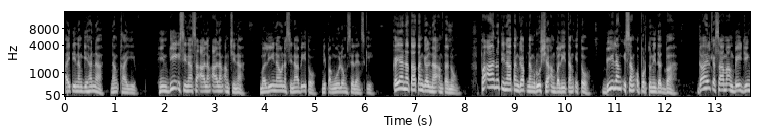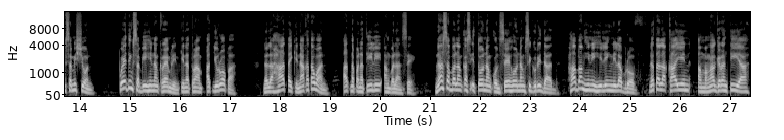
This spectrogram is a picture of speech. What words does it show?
ay tinanggihan na ng Kyiv. Hindi isinasaalang-alang ang China. Malinaw na sinabi ito ni Pangulong Zelensky. Kaya natatanggal na ang tanong, paano tinatanggap ng Rusya ang balitang ito? Bilang isang oportunidad ba? Dahil kasama ang Beijing sa misyon, pwedeng sabihin ng Kremlin kina Trump at Europa na lahat ay kinakatawan at napanatili ang balanse. Nasa balangkas ito ng Konseho ng Seguridad habang hinihiling ni Lavrov na talakayin ang mga garantiya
